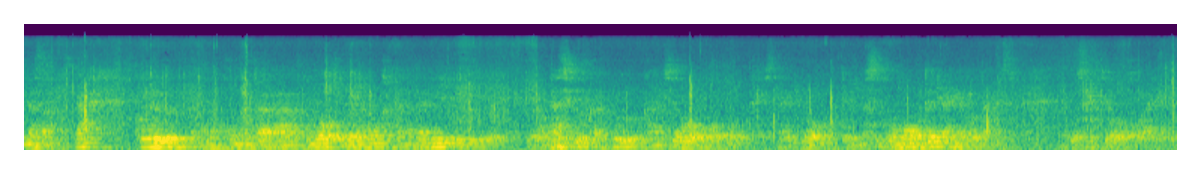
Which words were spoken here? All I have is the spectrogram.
皆さんですが、こういうあのこの方この方々に同じく深く感謝をしたいと思っております。どうも本当にありがとうございます。ご清聴ありがとうございます。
